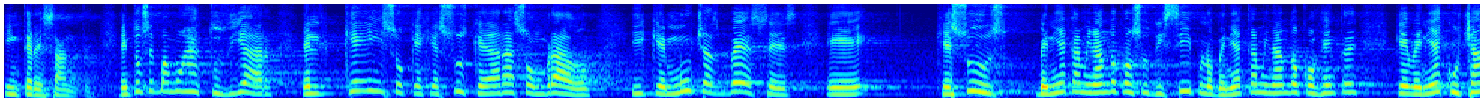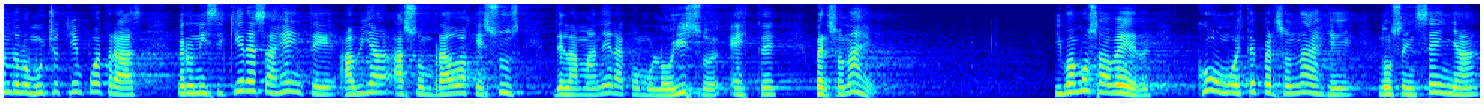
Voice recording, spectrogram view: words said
Interesante. Entonces vamos a estudiar el qué hizo que Jesús quedara asombrado y que muchas veces eh, Jesús venía caminando con sus discípulos, venía caminando con gente que venía escuchándolo mucho tiempo atrás, pero ni siquiera esa gente había asombrado a Jesús de la manera como lo hizo este personaje. Y vamos a ver cómo este personaje nos enseña,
